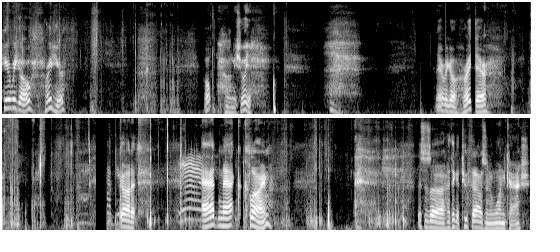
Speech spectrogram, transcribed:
Here we go, right here. Oh, let me show you. There we go, right there. Got it. Yay! Adanac Climb. This is a, I think a 2001 cache.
